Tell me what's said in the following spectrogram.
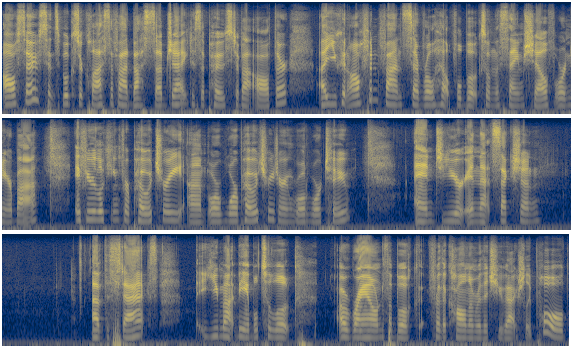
also, since books are classified by subject as opposed to by author, uh, you can often find several helpful books on the same shelf or nearby. If you're looking for poetry um, or war poetry during World War II, and you're in that section of the stacks, you might be able to look around the book for the call number that you've actually pulled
